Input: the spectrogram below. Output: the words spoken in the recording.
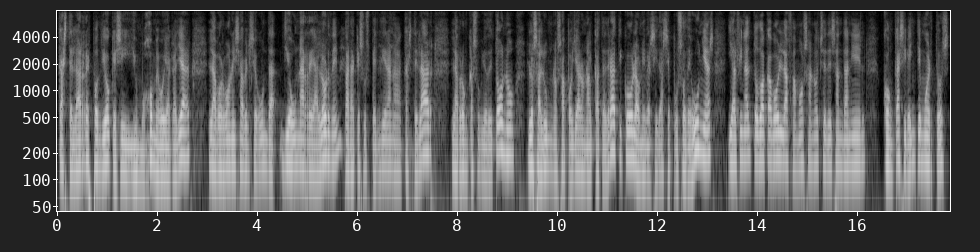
Castelar respondió que sí, y un mojón me voy a callar. La Borbona Isabel II dio una real orden para que suspendieran a Castelar. La bronca subió de tono, los alumnos apoyaron al catedrático, la universidad se puso de uñas y al final todo acabó en la famosa noche de San Daniel con casi 20 muertos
